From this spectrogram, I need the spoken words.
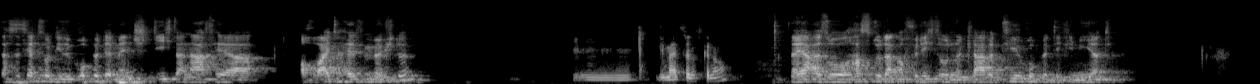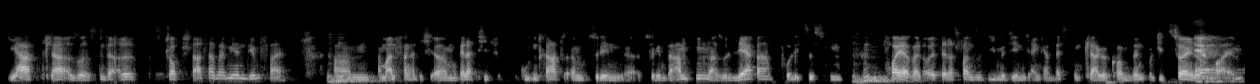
das ist jetzt so diese Gruppe der Menschen, die ich dann nachher auch weiterhelfen möchte? Hm, wie meinst du das genau? Naja, also hast du dann auch für dich so eine klare Zielgruppe definiert? Ja, klar, also das sind ja alles Jobstarter bei mir in dem Fall. Mhm. Ähm, am Anfang hatte ich ähm, relativ guten Draht ähm, zu, den, äh, zu den Beamten, also Lehrer, Polizisten, mhm. Feuerwehrleute, das waren so die, mit denen ich eigentlich am besten klargekommen bin und die Zöllner ja. vor allem.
